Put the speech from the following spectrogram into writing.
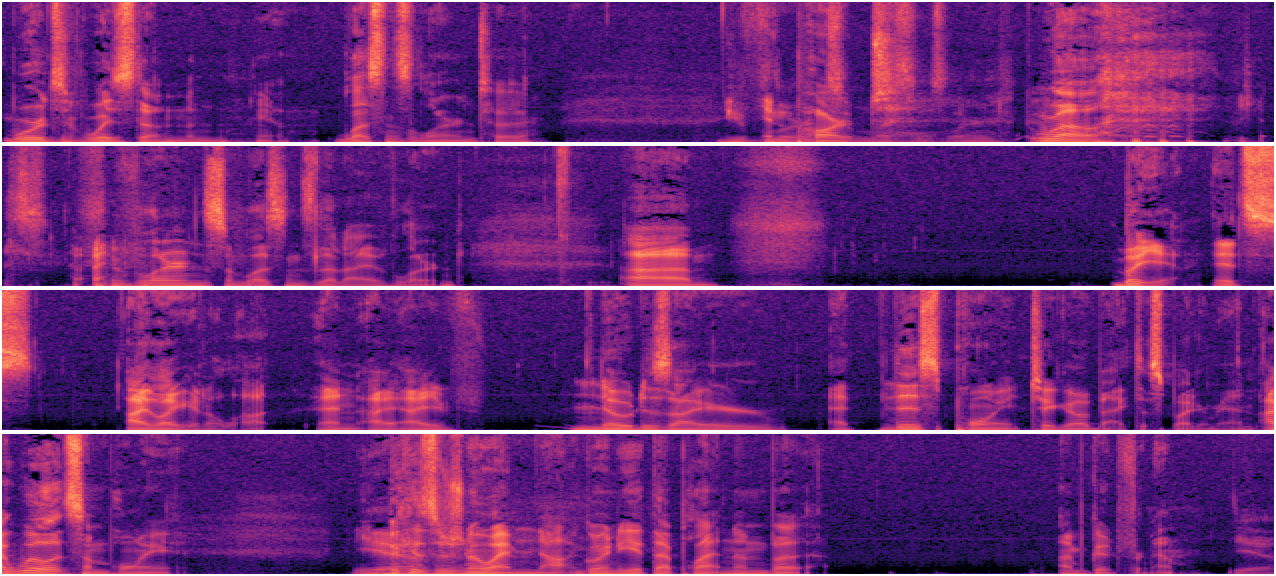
words of wisdom and you know, lessons learned to You've in learned some lessons learned. Well, yes, I've learned some lessons that I have learned. Um, but yeah, it's I like it a lot, and I, I've no desire at this point to go back to Spider-Man. I will at some point yeah, because there's no way I'm not going to get that platinum, but I'm good for now. yeah.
